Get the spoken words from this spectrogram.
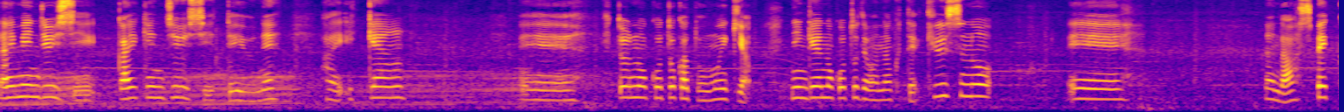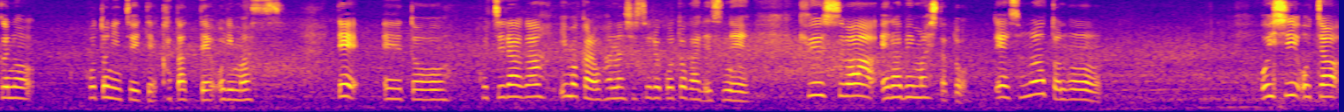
内面重視外見重視っていうね、はい、一見、えー、人のことかと思いきや人間のことではなくて急須の、えー、なんだスペックのことについて語っております。で、えーとこちらが今からお話しすることがですね急須は選びましたと。でその後の美味しいお茶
